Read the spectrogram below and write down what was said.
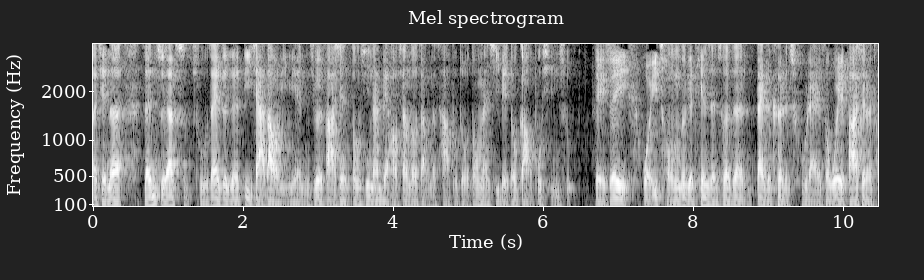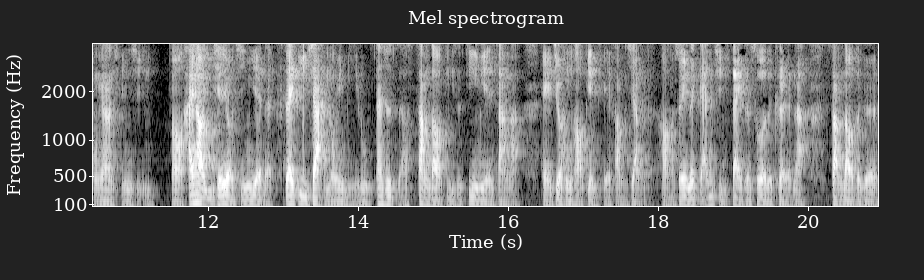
而且呢，人主要是处在这个地下道里面，你就会发现东西南北好像都长得差不多，东南西北都搞不清楚。对，所以我一从这个天神车站带着客人出来的时候，我也发现了同样的情形。哦，还好以前有经验呢，在地下很容易迷路，但是只要上到地是地面上啊，哎，就很好辨别方向了。啊，所以呢，赶紧带着所有的客人啊，上到这个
